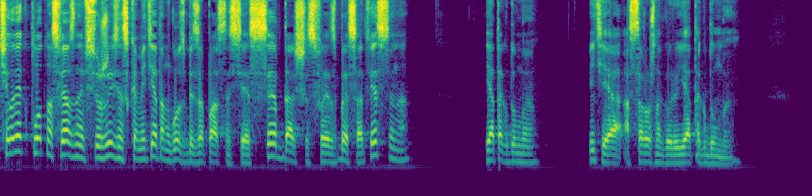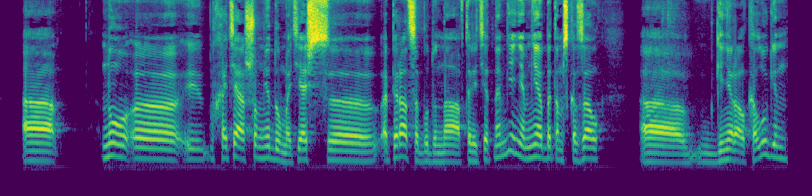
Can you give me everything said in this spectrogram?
Человек, плотно связанный всю жизнь с Комитетом госбезопасности СССР, дальше с ФСБ, соответственно. Я так думаю. Видите, я осторожно говорю, я так думаю. А, ну, э, хотя, что мне думать? Я сейчас э, опираться буду на авторитетное мнение. Мне об этом сказал э, генерал Калугин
